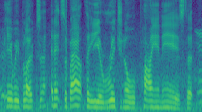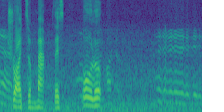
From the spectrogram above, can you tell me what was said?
who. Kiwi blokes, and it's about the original pioneers that Yeah. tried to map this. Oh, look, Like. Hey.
